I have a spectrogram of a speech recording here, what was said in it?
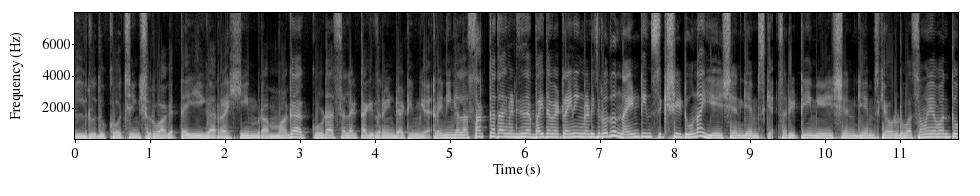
ಎಲ್ರದ್ದು ಕೋಚಿಂಗ್ ಶುರು ಆಗುತ್ತೆ ಈಗ ರಹೀಮ್ ರ ಮಗ ಕೂಡ ಸೆಲೆಕ್ಟ್ ಆಗಿದ್ದಾರೆ ಇಂಡಿಯಾ ಟೀಮ್ಗೆ. ಟ್ರೈನಿಂಗ್ ಎಲ್ಲ ಸಖತ್ತಾಗಿ ನಡೀತಿದೆ. ಬೈ ದ ವೇ ಟ್ರೈನಿಂಗ್ ನಡೆಸಿರೋದು ನೈನ್ಟೀನ್ ಸಿಕ್ಸ್ಟಿ ಟೂ ನ ಏಷ್ಯನ್ ಗೇಮ್ಸ್ಗೆ ಸರಿ ಟೀಮ್ ಏಷ್ಯನ್ ಗೇಮ್ಸ್ಗೆ ಹೊರಡುವ ಸಮಯ ಬಂತು.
